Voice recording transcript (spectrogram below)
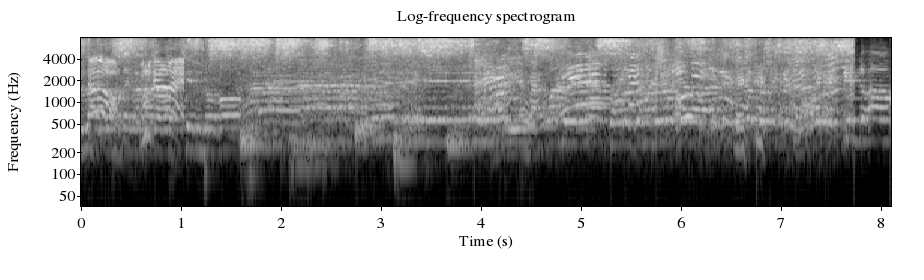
Hello, ఇప్పుడు మరి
